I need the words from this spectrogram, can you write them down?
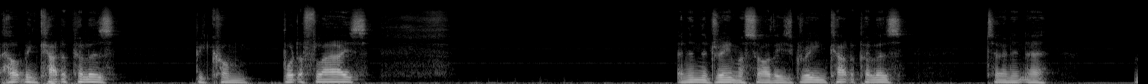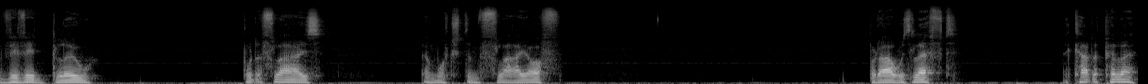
helping caterpillars become butterflies. And in the dream, I saw these green caterpillars turn into vivid blue butterflies and watched them fly off. But I was left a caterpillar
